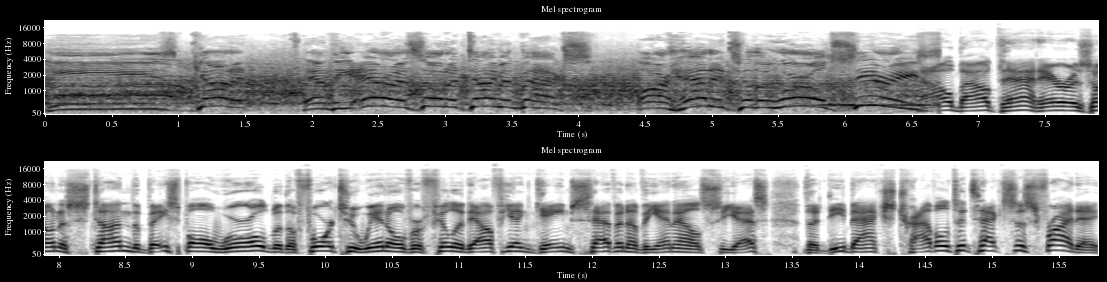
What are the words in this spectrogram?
He's got it. And the Arizona Diamondbacks are headed to the World Series. How about that? Arizona stunned the baseball world with a 4 2 win over Philadelphia in Game 7 of the NLCS. The D backs travel to Texas Friday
